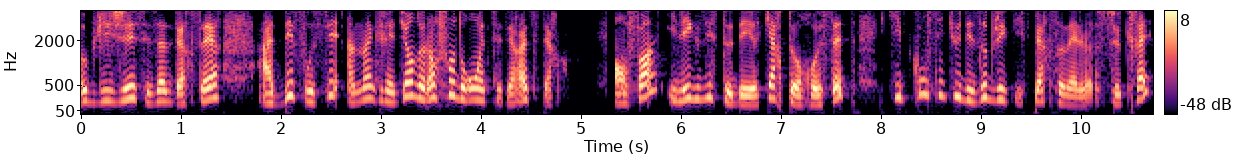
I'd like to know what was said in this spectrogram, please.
obliger ses adversaires à défausser un ingrédient de leur chaudron, etc. etc. Enfin, il existe des cartes recettes qui constituent des objectifs personnels secrets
